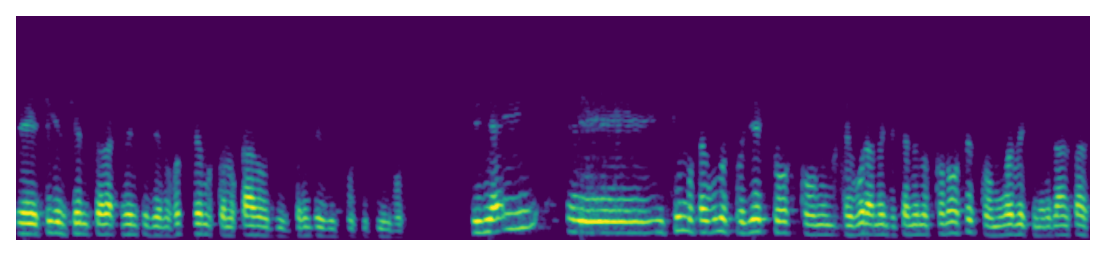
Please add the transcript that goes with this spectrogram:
eh, siguen siendo todas clientes de nosotros, hemos colocado diferentes dispositivos. Y de ahí eh, hicimos algunos proyectos con, seguramente también los conoces, con Muebles y Mudanzas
